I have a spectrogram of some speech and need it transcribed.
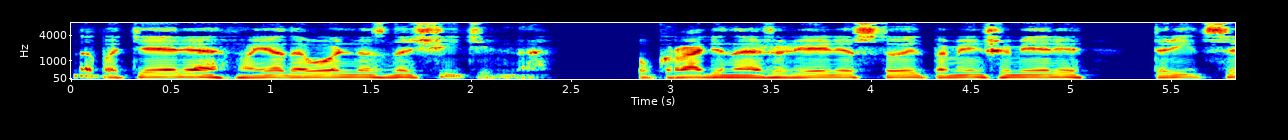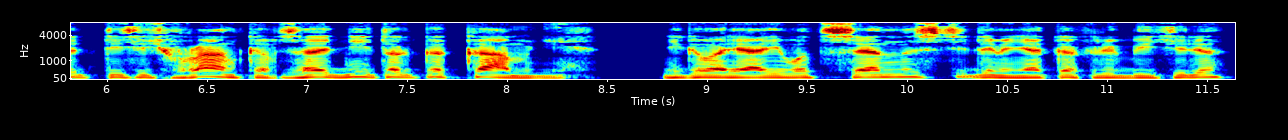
Но потеря моя довольно значительна. Украденное ожерелье стоит по меньшей мере тридцать тысяч франков за одни только камни, не говоря о его ценности для меня как любителя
